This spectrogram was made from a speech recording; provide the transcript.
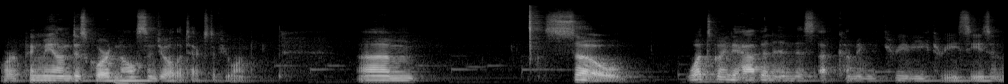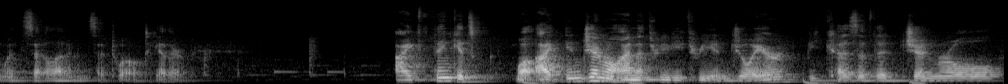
or ping me on discord and i'll send you all the text if you want. Um, so, what's going to happen in this upcoming 3v3 season with set 11 and set 12 together? I think it's well, I in general I'm a 3v3 enjoyer because of the general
